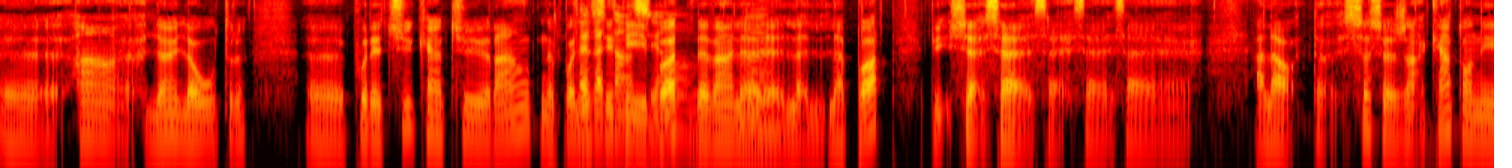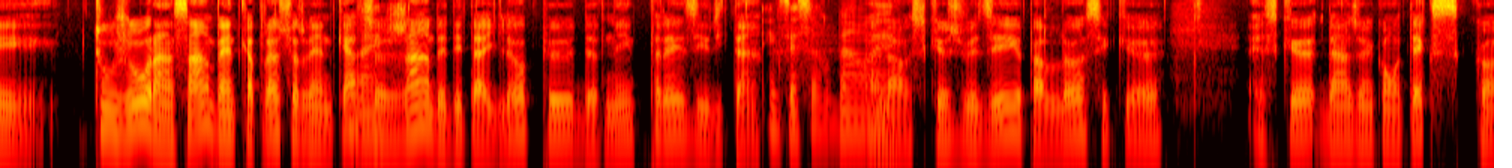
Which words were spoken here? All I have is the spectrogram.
euh, l'un l'autre. Euh, Pourrais-tu, quand tu rentres, ne pas Faire laisser tes bottes devant le- Ouais. la, la porte? Puis ça, ça, ça, ça- ça- alors, ça, ce genre, quand on est toujours ensemble, 24 heures sur 24, Ouais. ce genre de détails-là peut devenir très irritant. Exacerbant. Alors, ce que je veux dire par là, c'est que est-ce que dans un contexte co-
